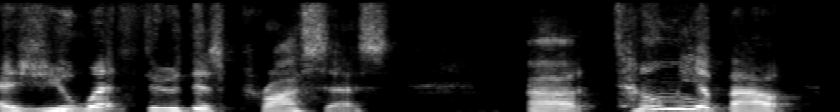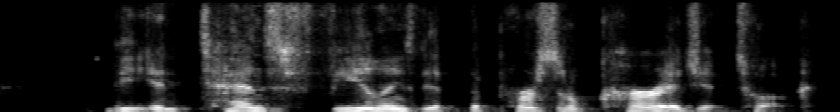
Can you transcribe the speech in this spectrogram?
as you went through this process. Uh, tell me about the intense feelings, the, the personal courage it took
